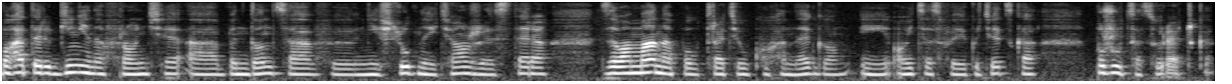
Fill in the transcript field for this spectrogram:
Bohater ginie na froncie, a będąca w nieślubnej ciąży Estera, załamana po utracie ukochanego i ojca swojego dziecka, porzuca córeczkę.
